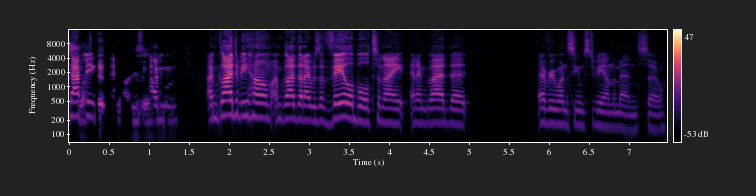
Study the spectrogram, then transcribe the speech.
that being said, I'm I'm glad to be home. I'm glad that I was available tonight, and I'm glad that everyone seems to be on the mend. So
